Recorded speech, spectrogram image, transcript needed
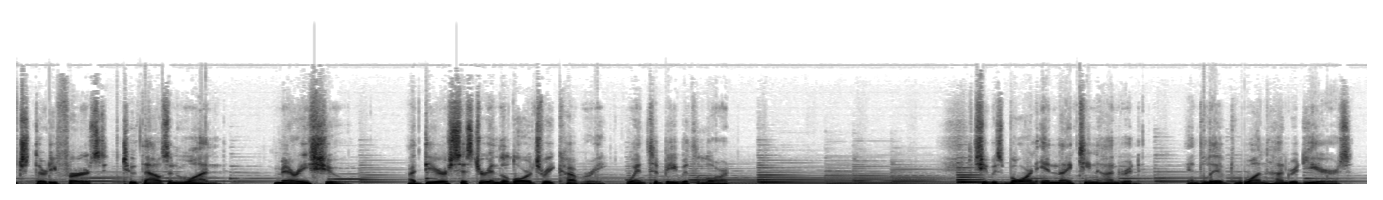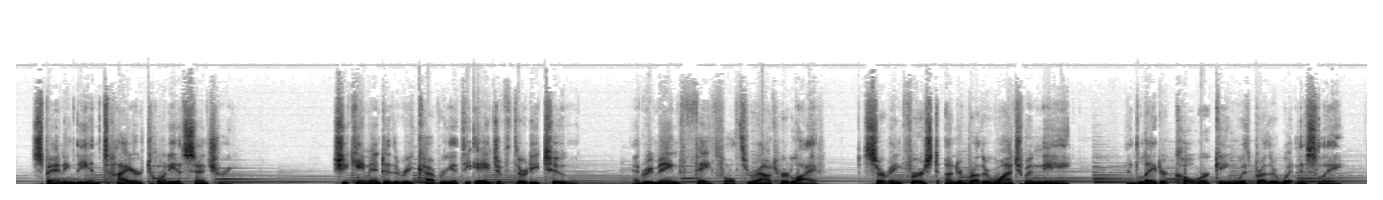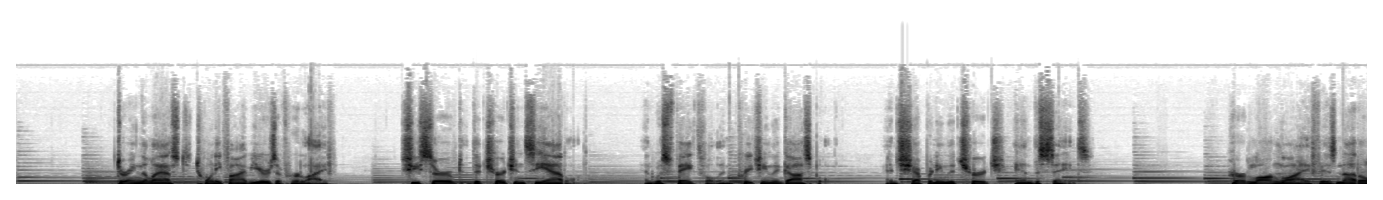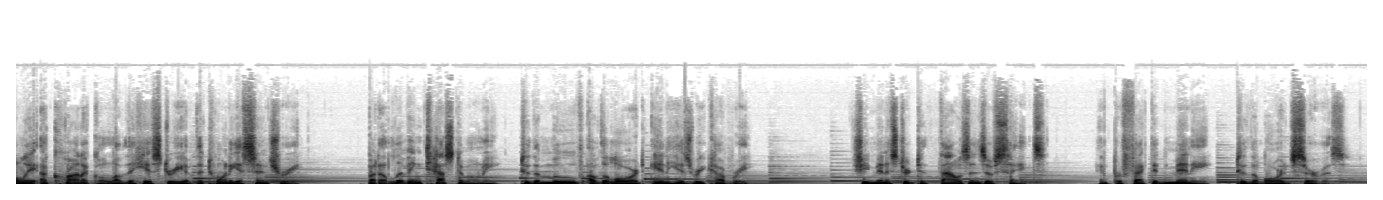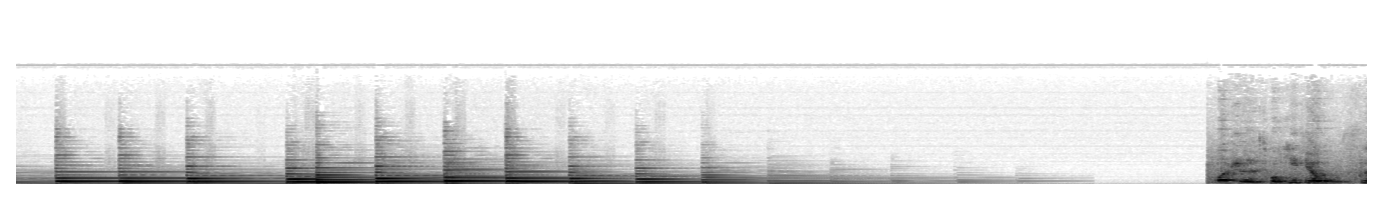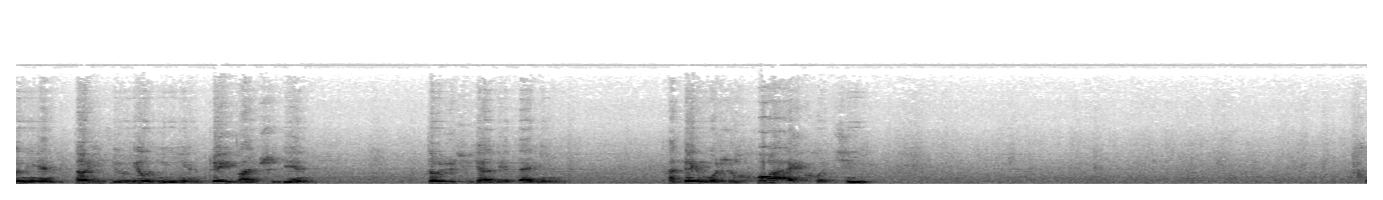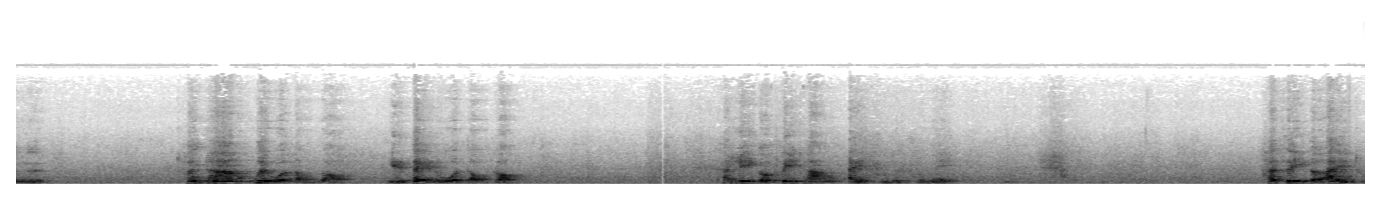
March 31st, 2001, Mary Shu, a dear sister in the Lord's recovery, went to be with the Lord. She was born in 1900 and lived 100 years, spanning the entire 20th century. She came into the recovery at the age of 32 and remained faithful throughout her life, serving first under Brother Watchman Nee and later co-working with Brother Witness Lee. During the last 25 years of her life, she served the church in Seattle and was faithful in preaching the gospel and shepherding the church and the saints. Her long life is not only a chronicle of the history of the 20th century, but a living testimony to the move of the Lord in his recovery. She ministered to thousands of saints and perfected many to the Lord's service. 我是从一九五四年到一九六零年这一段时间，都是徐小姐带领。她对我是和蔼可亲，是常常为我祷告，也带着我祷告。她是一个非常爱主的姊妹，她这一个爱主。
